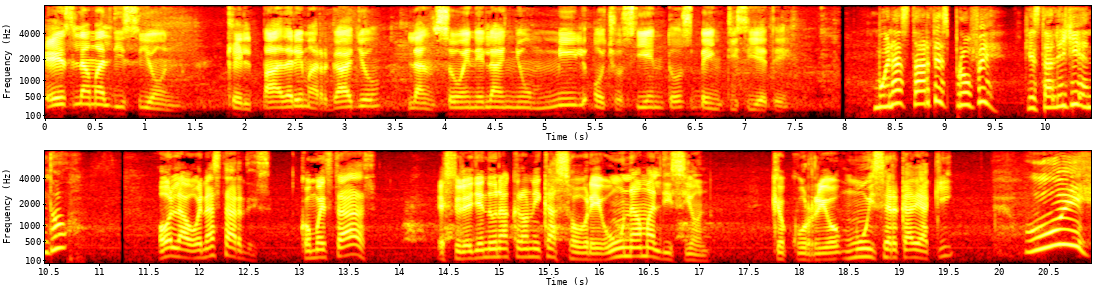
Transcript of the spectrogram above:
Es la maldición que el padre Margallo lanzó en el año 1827. Buenas tardes, profe. ¿Qué está leyendo? Hola, buenas tardes. ¿Cómo estás? Estoy leyendo una crónica sobre una maldición que ocurrió muy cerca de aquí. Uy,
